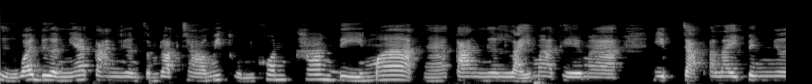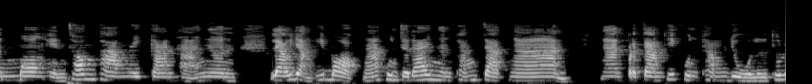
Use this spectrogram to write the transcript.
ถือว่าเดือนนี้การเงินสำหรับชาวมิถุนค่อนข้างดีมากนะการเงินไหลมาเทมา หยิบจับอะไรเป็นเงินมองเห็นช่องทางในการหาเงิน แล้วอย่างที่บอกนะ คุณจะได้เงินทั้งจากงาน งานประจำที่คุณทำอยู่หรือธุร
